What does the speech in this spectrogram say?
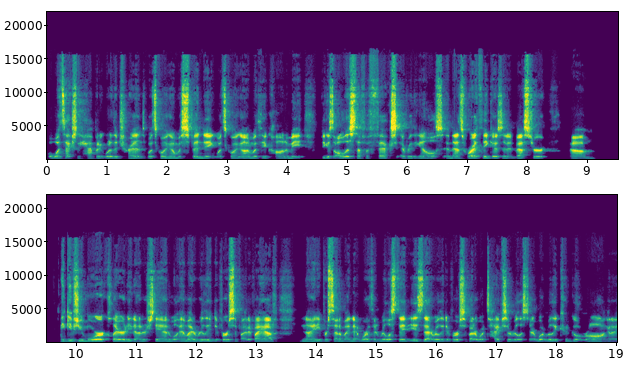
well, what's actually happening? What are the trends? What's going on with spending? What's going on with the economy? Because all this stuff affects everything else. And that's where I think as an investor, um, it gives you more clarity to understand well am i really diversified if i have 90% of my net worth in real estate is that really diversified or what types of real estate or what really could go wrong and i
